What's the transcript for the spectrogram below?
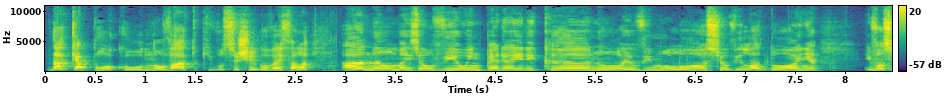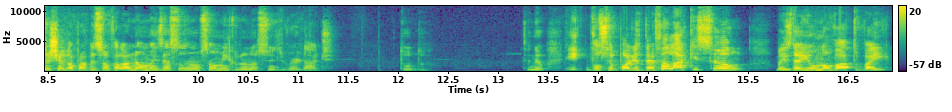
Daqui a pouco o novato que você chegou vai falar: Ah, não, mas eu vi o Império Americano, eu vi Molosse, eu vi Ladônia. E você chega pra pessoa e falar: Não, mas essas não são micronações de verdade. Tudo. Entendeu? E você pode até falar que são, mas daí o novato vai,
